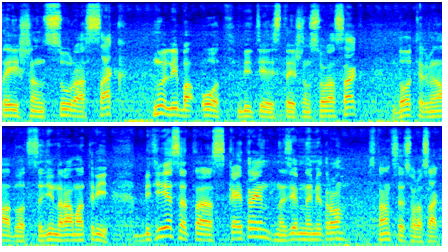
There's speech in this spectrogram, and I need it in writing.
Station Сурасак. Ну, либо от BTS Station Сурасак до терминала 21 Рама 3. BTS это Skytrain, наземное метро, станция Сурасак.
